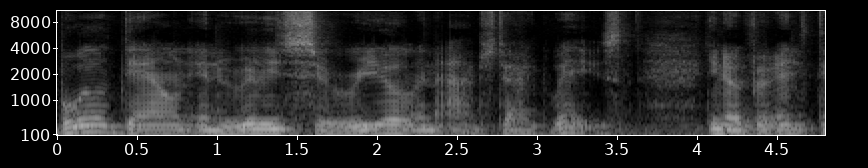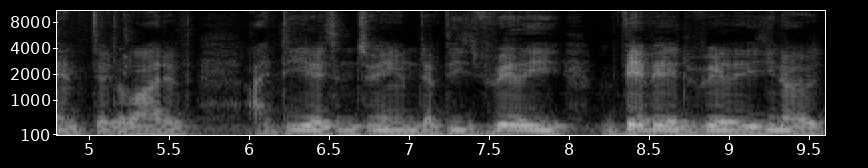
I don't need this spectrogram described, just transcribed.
boiled down in really surreal and abstract ways. You know, for instance, there's a lot of ideas and dreams of these really vivid, really, you know,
